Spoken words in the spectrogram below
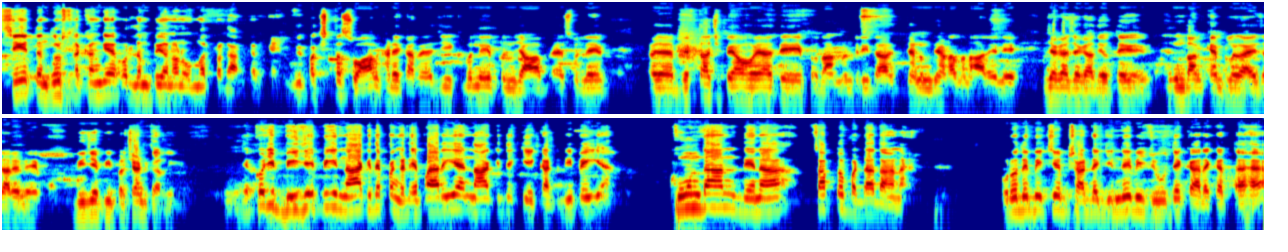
ਸਿਹਤ ਤੰਦਰੁਸਤ ਰੱਖਣਗੇ ਔਰ ਲੰਬੀ ਉਹਨਾਂ ਨੂੰ ਉਮਰ ਪ੍ਰਦਾਨ ਕਰਨਗੇ। ਵਿਪਕਸ਼ ਤਾਂ ਸਵਾਲ ਖੜੇ ਕਰ ਰਿਹਾ ਜੀ। ਇੱਕ ਬੰਨੇ ਪੰਜਾਬ ਇਸ ਵੇਲੇ ਵਿਪਤਾ ਚ ਪਿਆ ਹੋਇਆ ਤੇ ਪ੍ਰਧਾਨ ਮੰਤਰੀ ਦਾ ਜਨਮ ਦਿਹਾੜਾ ਮਨਾ ਰਹੇ ਨੇ। ਜਗ੍ਹਾ ਜਗ੍ਹਾ ਦੇ ਉੱਤੇ ਖੂਨਦਾਨ ਕੈਂਪ ਲਗਾਏ ਜਾ ਰਹੇ ਨੇ। ਬੀਜੇਪੀ ਪ੍ਰਚੰਡ ਕਰ ਰਹੀ ਹੈ। ਦੇਖੋ ਜੀ ਬੀਜੇਪੀ ਨਾ ਕਿਤੇ ਭੰਗੜੇ ਪਾ ਰਹੀ ਹੈ ਨਾ ਕਿਤੇ ਕੇਕ ਕੱਟਦੀ ਪਈ ਹੈ। ਖੂਨਦਾਨ ਦੇਣਾ ਸਭ ਤੋਂ ਵੱਡਾ ਦਾਨ ਹੈ। ਔਰ ਉਹਦੇ ਵਿੱਚ ਸਾਡੇ ਜਿੰਨੇ ਵੀ ਯੂਥ ਦੇ ਕਾਰਜਕਰਤਾ ਹੈ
